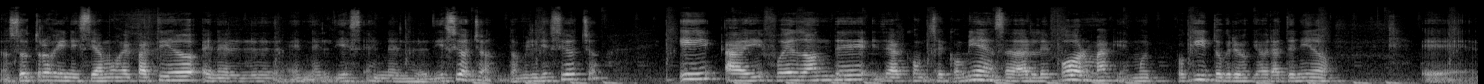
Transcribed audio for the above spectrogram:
Nosotros iniciamos el partido en el, en el, en el 18, 2018, y ahí fue donde ya se comienza a darle forma, que es muy poquito, creo que habrá tenido eh,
